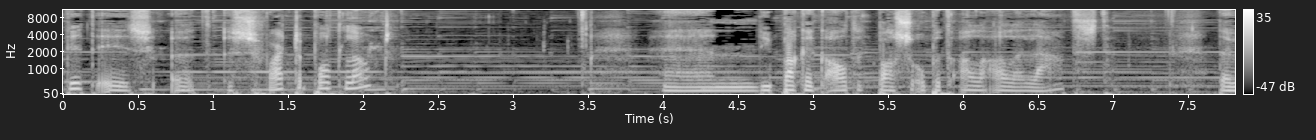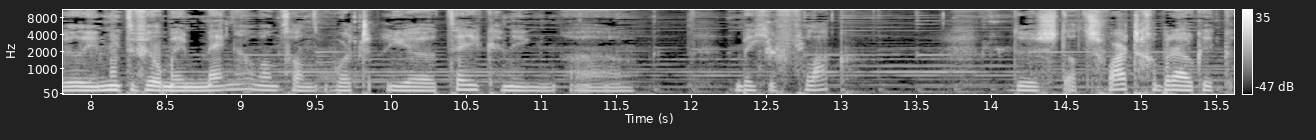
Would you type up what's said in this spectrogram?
Dit is het zwarte potlood. En die pak ik altijd pas op het aller, allerlaatst. Daar wil je niet te veel mee mengen, want dan wordt je tekening uh, een beetje vlak. Dus dat zwart gebruik ik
